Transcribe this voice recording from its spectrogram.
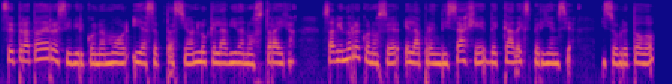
Se trata de recibir con amor y aceptación lo que la vida nos traiga, sabiendo reconocer el aprendizaje de cada experiencia y sobre todo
